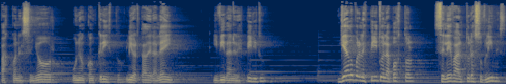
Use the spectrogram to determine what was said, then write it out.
paz con el Señor, unión con Cristo, libertad de la ley y vida en el Espíritu. Guiado por el Espíritu del apóstol, se eleva a alturas sublimes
